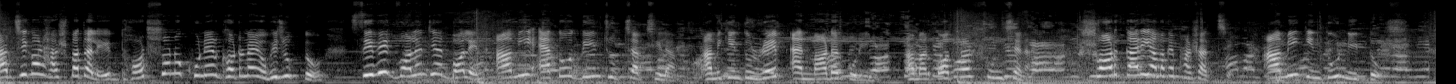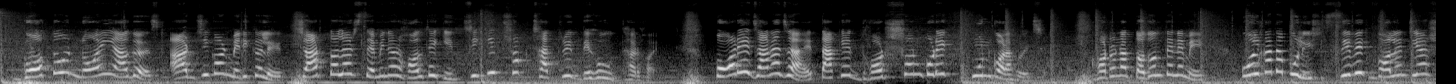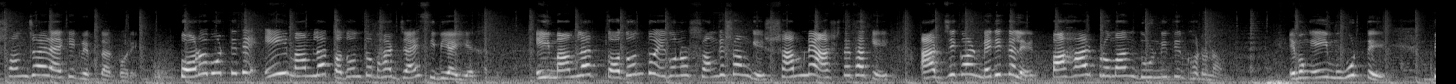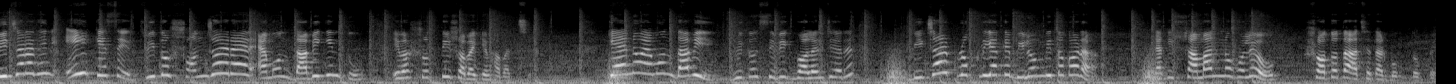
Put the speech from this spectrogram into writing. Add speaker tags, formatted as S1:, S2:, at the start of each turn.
S1: আরজিকর হাসপাতালে ধর্ষণ ও খুনের ঘটনায় অভিযুক্ত সিভিক ভলেন্টিয়ার বলেন, আমি এত দিন চুপচাপ ছিলাম। আমি কিন্তু রেপ অ্যান্ড মার্ডার করি আমার কথা শুনছে না। সরকারই আমাকে ফাঁসাচ্ছে। আমি কিন্তু নির্দোষ। গত নয় আগস্ট, আরজিকর মেডিকেলের চারতলার সেমিনার হল থেকে চিকিৎসক ছাত্রীর দেহ উদ্ধার হয়। পরে জানা যায়, তাকে ধর্ষণ করে খুন করা হয়েছে। ঘটনার তদন্তে নেমে Kolkata police civic volunteer Sanjay রায়কে গ্রেপ্তার করে। পরবর্তীতে এই মামলার তদন্তভার যায় সিবিআই এর হাতে। এই মামলার তদন্ত এগোনোর সঙ্গে সঙ্গে সামনে আসতে থাকে আরজিকর মেডিকেলের পাহাড় প্রমাণ দুর্নীতির ঘটনা এবং এই মুহূর্তে বিচারাধীন এই কেসে ধৃত সঞ্জয় রায়ের এমন দাবি কিন্তু এবার সত্যি সবাইকে ভাবাচ্ছে। কেন এমন দাবি ধৃত সিভিক ভলেন্টিয়ারের? বিচার প্রক্রিয়াকে বিলম্বিত করা নাকি সামান্য হলেও সততা আছে তার বক্তব্যে।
